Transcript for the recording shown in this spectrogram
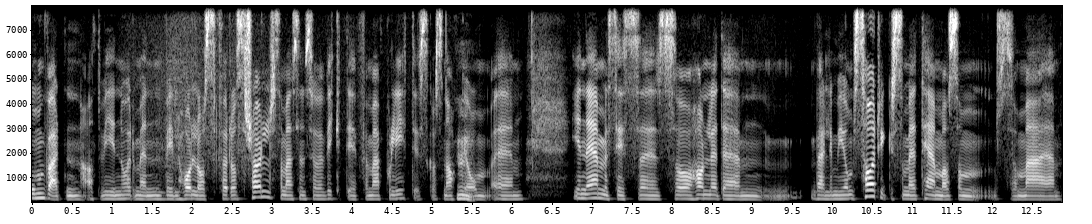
omverden, at vi nordmenn vil holde oss for oss sjøl, som jeg syns er viktig for meg politisk å snakke mm. om. I Nemesis eh, så handler det mm, veldig mye om sorg, som er et tema som, som jeg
